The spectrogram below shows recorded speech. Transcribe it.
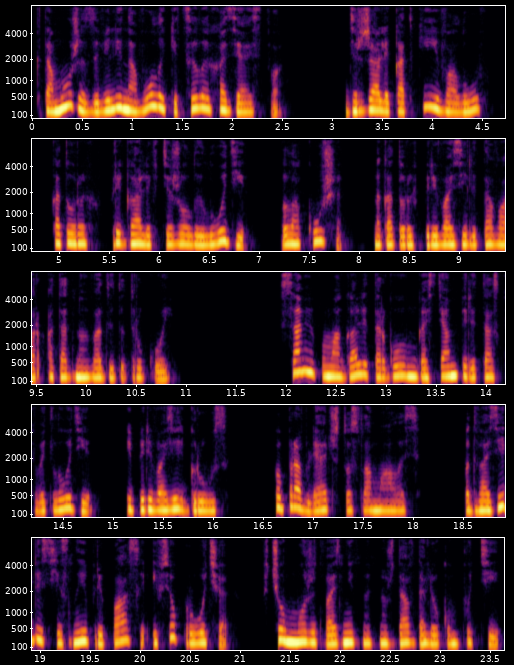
К тому же завели на Волоке целое хозяйство. Держали катки и валов, которых впрягали в тяжелые лодьи, волокуши, на которых перевозили товар от одной воды до другой. Сами помогали торговым гостям перетаскивать лодьи и перевозить груз, поправлять, что сломалось, подвозили съестные припасы и все прочее, в чем может возникнуть нужда в далеком пути.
